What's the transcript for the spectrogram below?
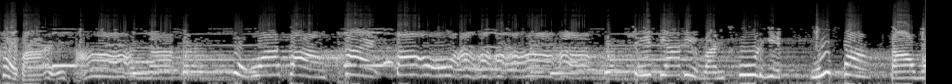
菜板上啊，不放菜刀啊？谁家的碗橱里不放大碗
